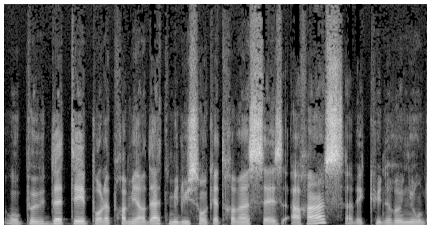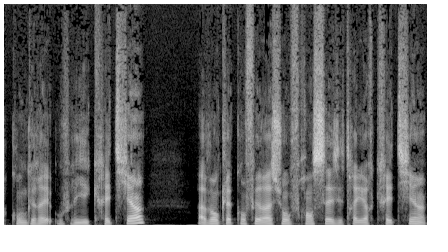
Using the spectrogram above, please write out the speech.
on peut dater pour la première date 1896 à Reims, avec une réunion de congrès ouvriers chrétiens, avant que la Confédération française des travailleurs chrétiens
